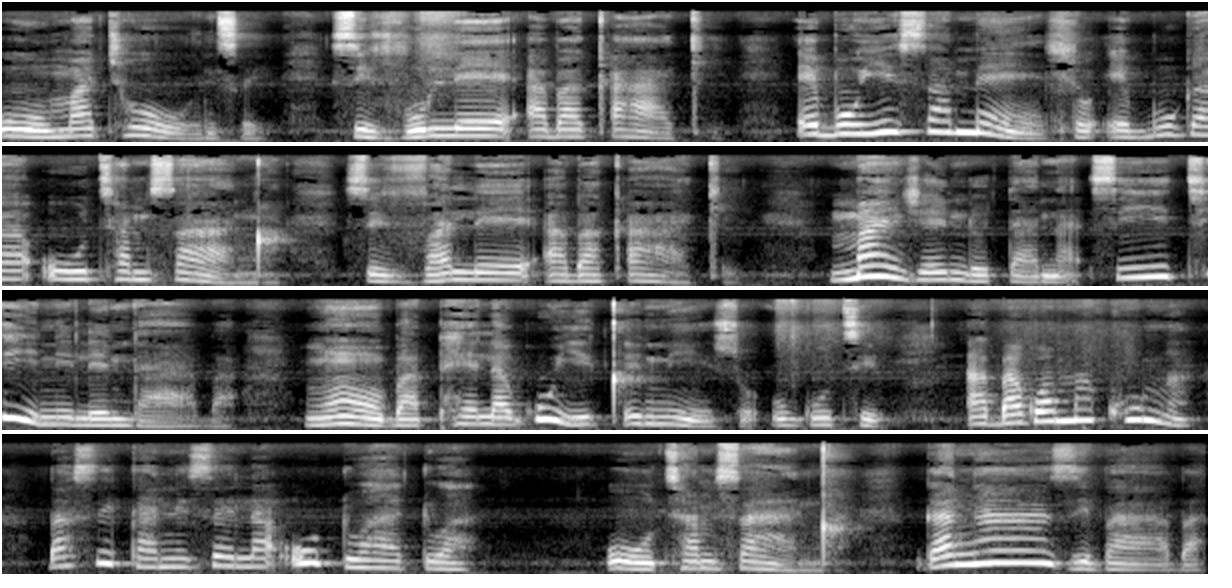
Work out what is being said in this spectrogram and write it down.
Umathonsi sivule abakaki ebuyisa amehlo ebuka uthamsanqa sivale abakaki. Manje ndodana siyithini le ndaba? Ngoba phela kuyiqiniso ukuthi abakwamakhunga basiganisela udwadwa uthamsanqa. Kangazi baba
